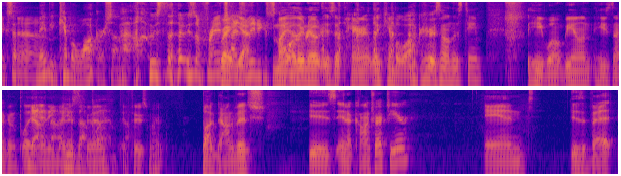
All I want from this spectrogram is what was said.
Except maybe Kemba Walker somehow, who's the who's the franchise Um, Right, yeah. leading scorer. My other note is apparently Kemba Walker is on this team. He won't be on. He's not going to play No, any no, minutes for them no. if they're smart. Bogdanovich is in a contract year, and is a vet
